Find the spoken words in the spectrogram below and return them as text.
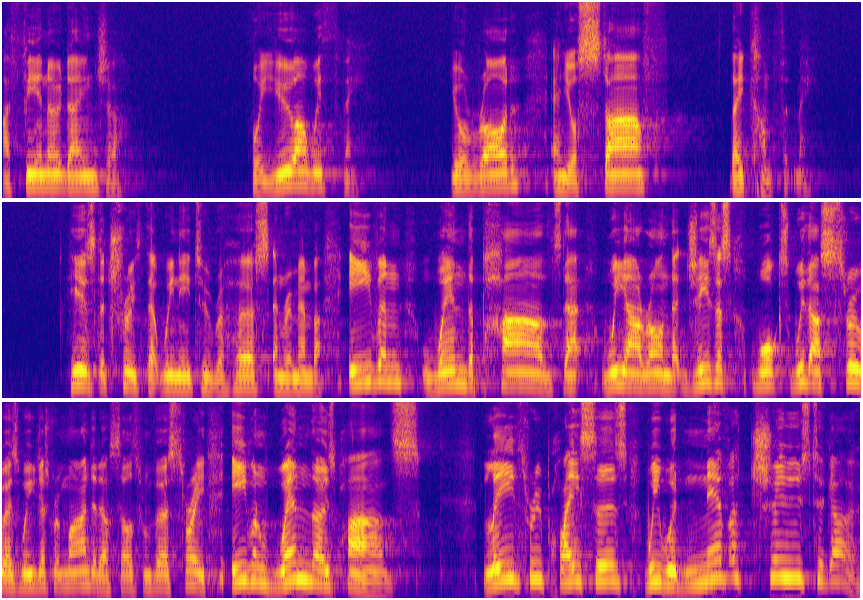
I fear no danger, for you are with me. Your rod and your staff, they comfort me. Here's the truth that we need to rehearse and remember. Even when the paths that we are on, that Jesus walks with us through, as we just reminded ourselves from verse 3, even when those paths lead through places we would never choose to go.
